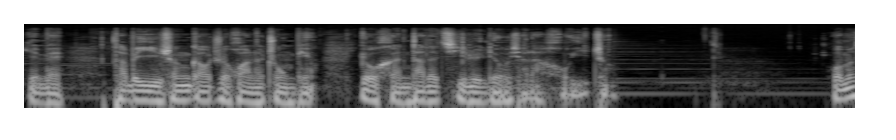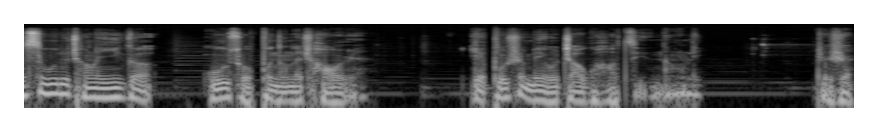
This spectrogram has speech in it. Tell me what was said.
因为他被医生告知患了重病，有很大的几率留下来后遗症。我们似乎都成了一个无所不能的超人，也不是没有照顾好自己的能力，只是。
